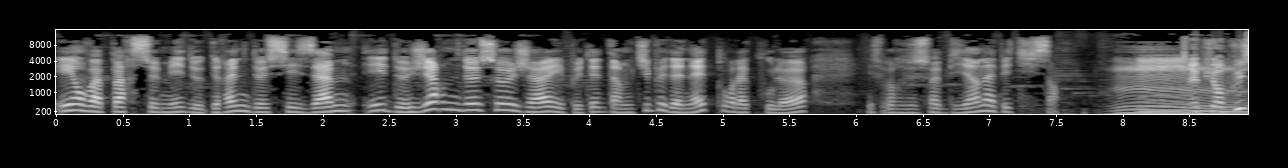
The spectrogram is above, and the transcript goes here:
Et on va parsemer de graines de sésame et de germes de soja et peut-être d'un petit peu d'aneth pour la couleur et pour que ce soit bien appétissant. Mmh. Et puis en plus,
